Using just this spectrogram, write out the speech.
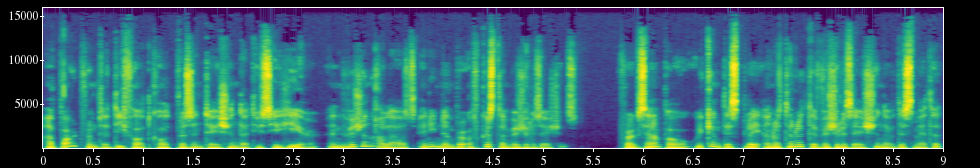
Apart from the default code presentation that you see here, Envision allows any number of custom visualizations. For example, we can display an alternative visualization of this method,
